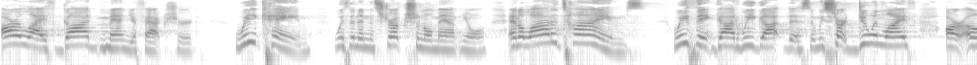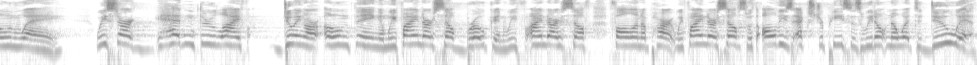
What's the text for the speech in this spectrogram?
Our life, God manufactured. We came with an instructional manual. And a lot of times we think, God, we got this. And we start doing life our own way. We start heading through life doing our own thing and we find ourselves broken. We find ourselves falling apart. We find ourselves with all these extra pieces we don't know what to do with.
